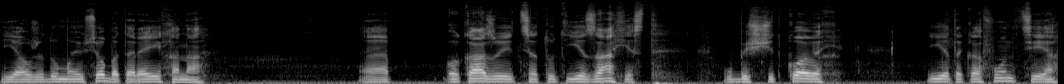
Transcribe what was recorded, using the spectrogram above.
Я вже думаю, все, батареї хана. Е, оказується, тут є захист. У безщіткових є така функція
